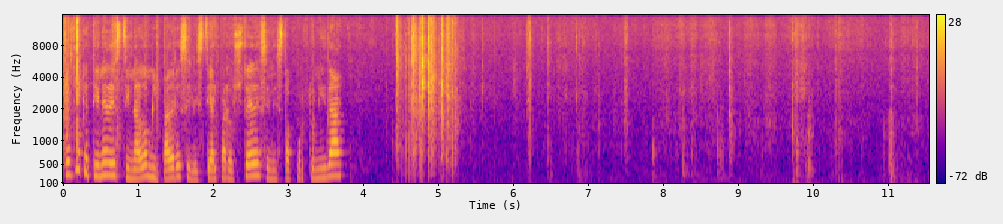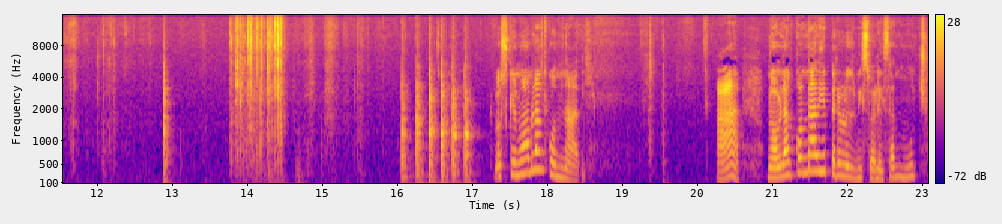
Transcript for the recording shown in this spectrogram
¿Qué es lo que tiene destinado mi Padre Celestial para ustedes en esta oportunidad? Los que no hablan con nadie. Ah, no hablan con nadie, pero los visualizan mucho.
